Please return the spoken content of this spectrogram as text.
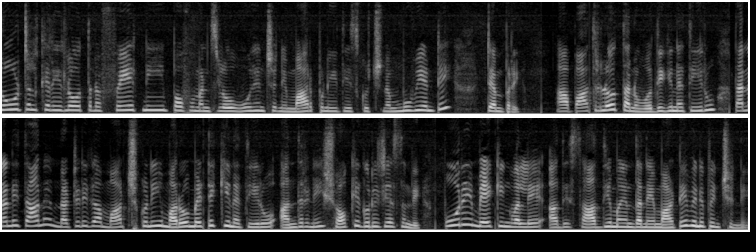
టోటల్ కెరీర్లో తన ఫేట్ని పర్ఫార్మెన్స్లో ఊహించని మార్పుని తీసుకొచ్చిన మూవీ అంటే టెంపరీ ఆ పాత్రలో తను ఒదిగిన తీరు తనని తాను నటుడిగా మార్చుకుని మరో మెటెక్కిన తీరు అందరినీ షాక్కి గురి చేసింది. పూరి మేకింగ్ వల్లే అది సాధ్యమైందనే మాటే వినిపించింది.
